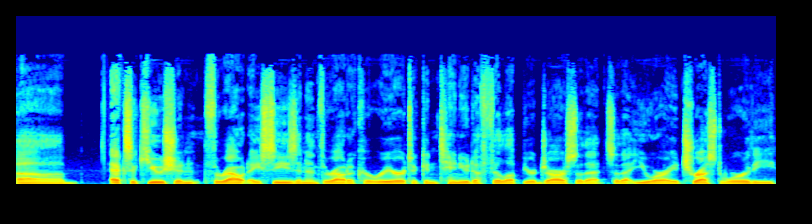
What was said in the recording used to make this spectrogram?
uh, execution throughout a season and throughout a career to continue to fill up your jar so that so that you are a trustworthy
